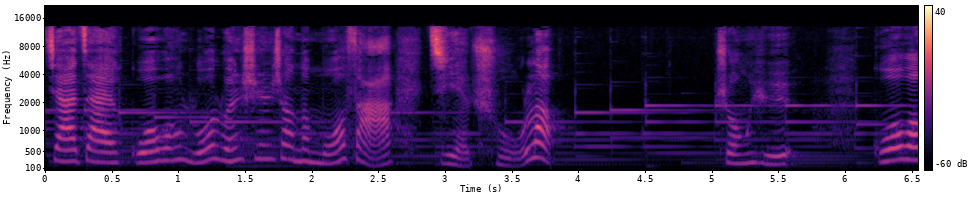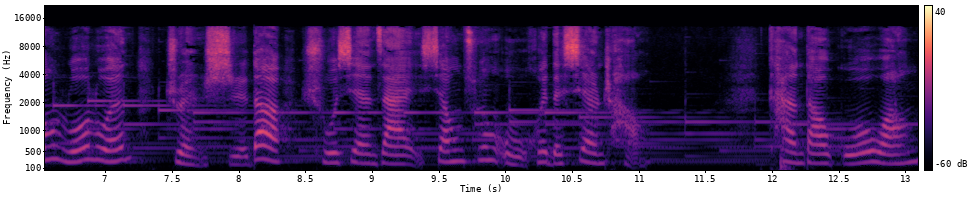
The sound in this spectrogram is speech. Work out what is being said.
加在国王罗伦身上的魔法解除了。终于，国王罗伦准时地出现在乡村舞会的现场。看到国王，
